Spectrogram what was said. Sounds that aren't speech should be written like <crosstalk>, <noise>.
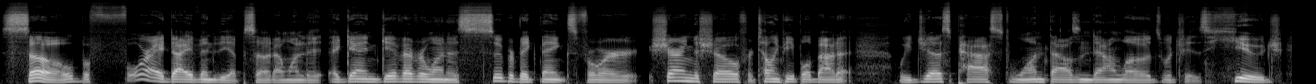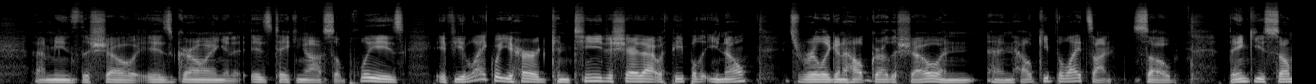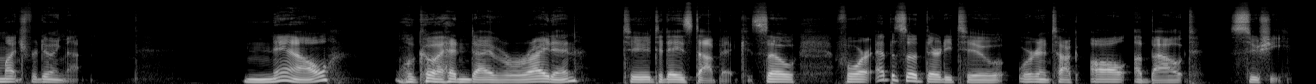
So, before I dive into the episode, I wanted to again give everyone a super big thanks for sharing the show, for telling people about it. We just passed 1,000 downloads, which is huge. That means the show is growing and it is taking off. So please, if you like what you heard, continue to share that with people that you know. It's really going to help grow the show and and help keep the lights on. So, thank you so much for doing that. Now, we'll go ahead and dive right in to today's topic. So, for episode 32, we're going to talk all about sushi.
